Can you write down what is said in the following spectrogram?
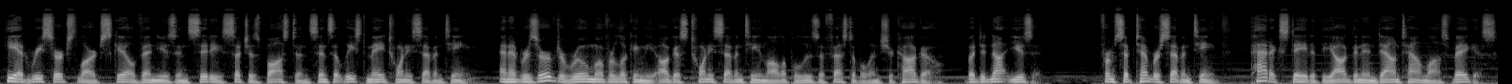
He had researched large scale venues in cities such as Boston since at least May 2017, and had reserved a room overlooking the August 2017 Lollapalooza Festival in Chicago, but did not use it. From September 17, Paddock stayed at the Ogden in downtown Las Vegas,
